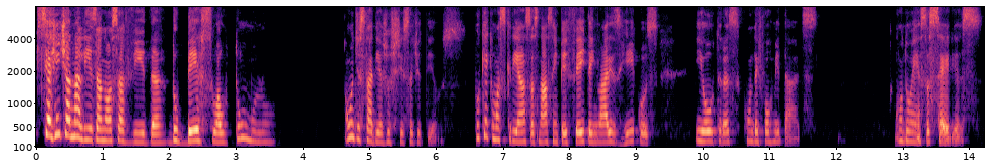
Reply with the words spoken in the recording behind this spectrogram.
se a gente analisa a nossa vida do berço ao túmulo, onde estaria a justiça de Deus? Por que, que umas crianças nascem perfeitas em lares ricos e outras com deformidades, com doenças sérias.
